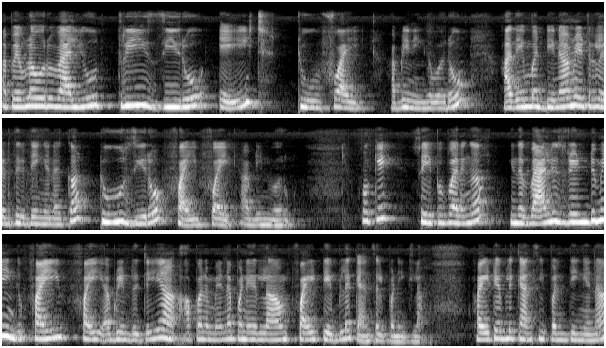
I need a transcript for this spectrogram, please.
அப்போ எவ்வளோ ஒரு value three zero eight two five அப்படின்னு இங்கே வரும். அதே மாதிரி டினாமினேட்டரில் எடுத்துக்கிட்டிங்கனாக்கா டூ ஜீரோ ஃபைவ் ஃபைவ் அப்படின்னு வரும். ஓகே ஸோ இப்போ பாருங்கள் இந்த வேல்யூஸ் ரெண்டுமே இங்கே ஃபைவ் ஃபைவ் அப்படின்னு இருக்கு இல்லையா? அப்போ நம்ம என்ன பண்ணிடலாம் ஃபைவ் டேபிளில் கேன்சல் பண்ணிக்கலாம். ஃபைவ் டேபிளில் கேன்சல் பண்ணிட்டீங்கன்னா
